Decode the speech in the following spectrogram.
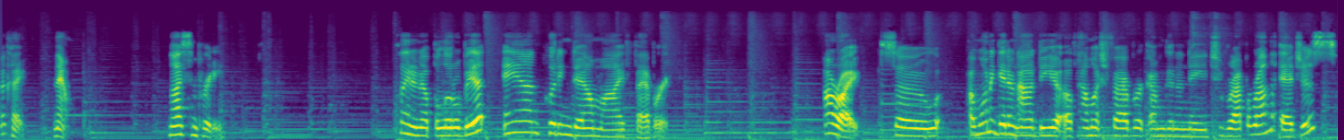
Okay, now, nice and pretty. Cleaning up a little bit and putting down my fabric. Alright, so I want to get an idea of how much fabric I'm going to need to wrap around the edges.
